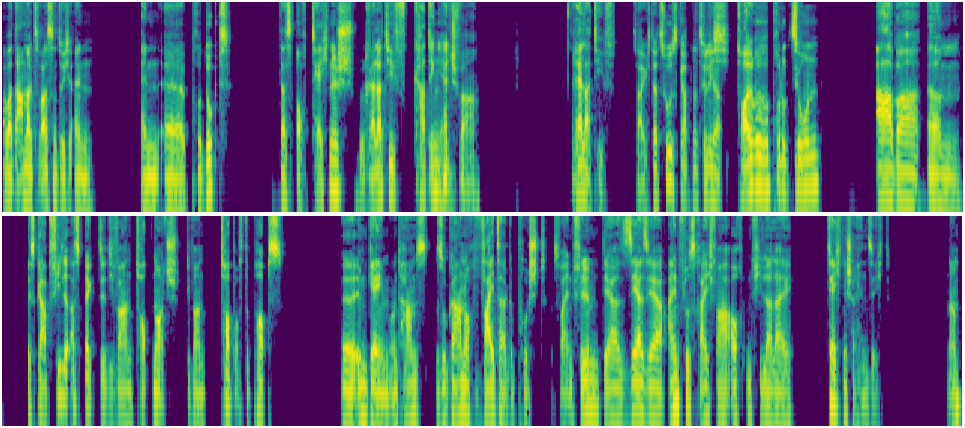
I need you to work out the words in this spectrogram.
aber damals war es natürlich ein, ein äh, Produkt, das auch technisch relativ cutting edge war. Relativ, sage ich dazu. Es gab natürlich teurere Produktionen, aber ähm, es gab viele Aspekte, die waren top-notch, die waren top of the pops äh, im Game und haben es sogar noch weiter gepusht. Es war ein Film, der sehr, sehr einflussreich war, auch in vielerlei technischer Hinsicht. Ne?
